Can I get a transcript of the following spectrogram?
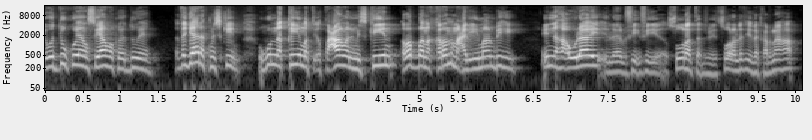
يودوك وين؟ صيامك يودوه وين؟ هذا جارك مسكين. وقلنا قيمة إطعام المسكين ربنا قرن مع الإيمان به. إن هؤلاء في في صورة في الصورة التي ذكرناها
